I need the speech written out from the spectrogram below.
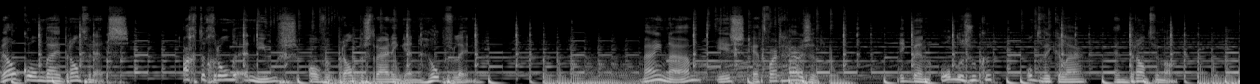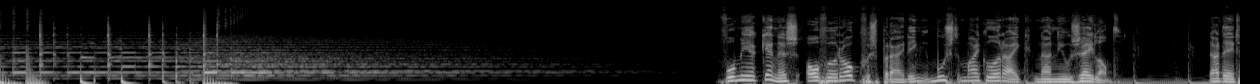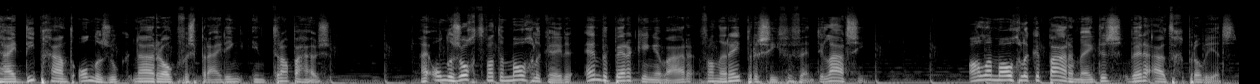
Welkom bij Brandweernet. Achtergronden en nieuws over brandbestrijding en hulpverlening. Mijn naam is Edward Huizer. Ik ben onderzoeker, ontwikkelaar en brandweerman. Voor meer kennis over rookverspreiding moest Michael Rijk naar Nieuw-Zeeland. Daar deed hij diepgaand onderzoek naar rookverspreiding in trappenhuizen. Hij onderzocht wat de mogelijkheden en beperkingen waren van repressieve ventilatie. Alle mogelijke parameters werden uitgeprobeerd.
